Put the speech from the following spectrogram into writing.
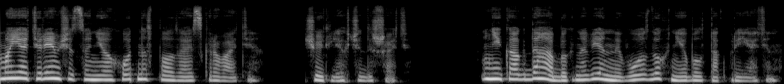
Моя тюремщица неохотно сползает с кровати. Чуть легче дышать. Никогда обыкновенный воздух не был так приятен.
